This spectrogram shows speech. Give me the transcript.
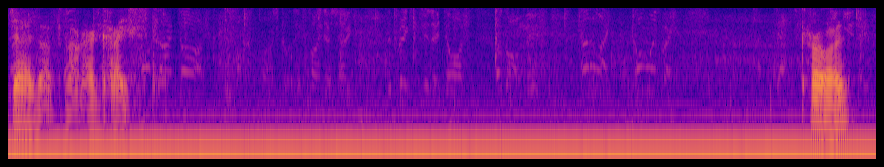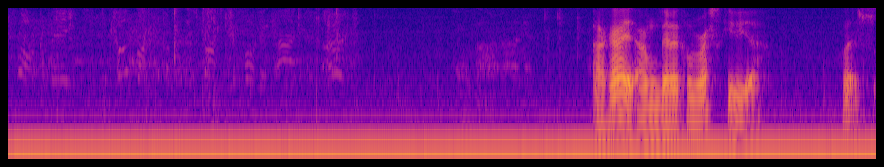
Jesus fucking Christ. Caroline? Okay, I'm gonna come rescue you. Let's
